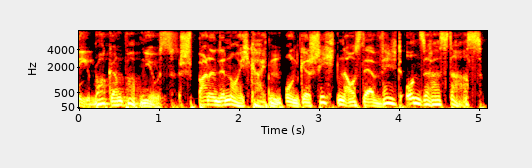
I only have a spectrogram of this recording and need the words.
Die Rock and Pop News. Spannende Neuigkeiten und Geschichten aus der Welt unserer Stars.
